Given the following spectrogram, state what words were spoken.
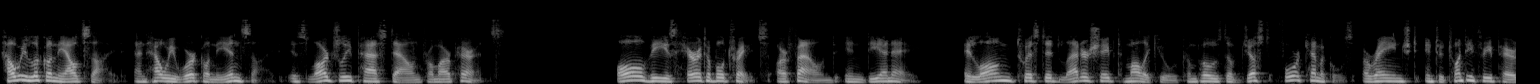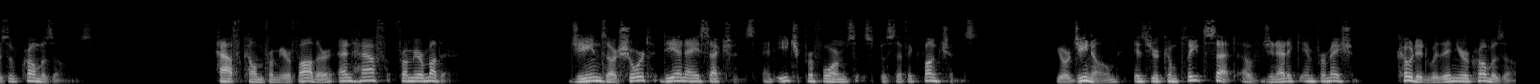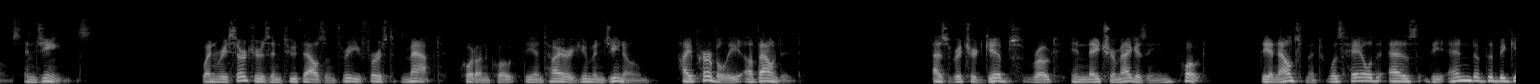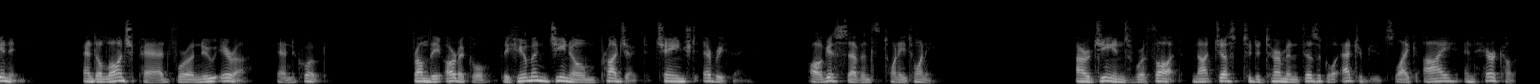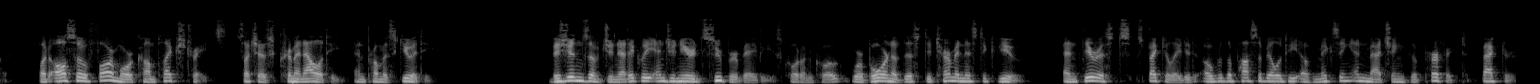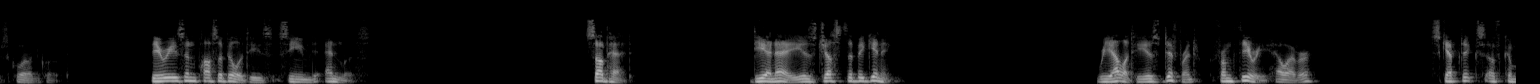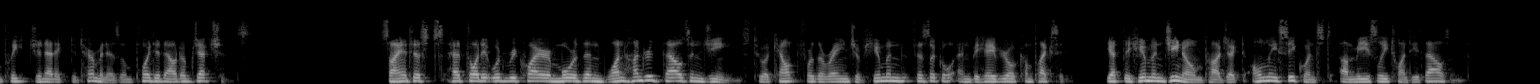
How we look on the outside and how we work on the inside is largely passed down from our parents. All these heritable traits are found in DNA, a long, twisted, ladder-shaped molecule composed of just four chemicals arranged into 23 pairs of chromosomes. Half come from your father and half from your mother. Genes are short DNA sections, and each performs specific functions. Your genome is your complete set of genetic information, coded within your chromosomes and genes. When researchers in 2003 first mapped, quote-unquote, the entire human genome, hyperbole abounded. As Richard Gibbs wrote in Nature magazine, quote, the announcement was hailed as the end of the beginning and a launch pad for a new era, end quote. From the article The Human Genome Project Changed Everything, August 7, 2020. Our genes were thought not just to determine physical attributes like eye and hair color, but also far more complex traits such as criminality and promiscuity. Visions of genetically engineered super babies, quote unquote, were born of this deterministic view, and theorists speculated over the possibility of mixing and matching the perfect factors, quote unquote. Theories and possibilities seemed endless. Subhead DNA is just the beginning. Reality is different from theory, however. Skeptics of complete genetic determinism pointed out objections. Scientists had thought it would require more than 100,000 genes to account for the range of human physical and behavioral complexity, yet the Human Genome Project only sequenced a measly 20,000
